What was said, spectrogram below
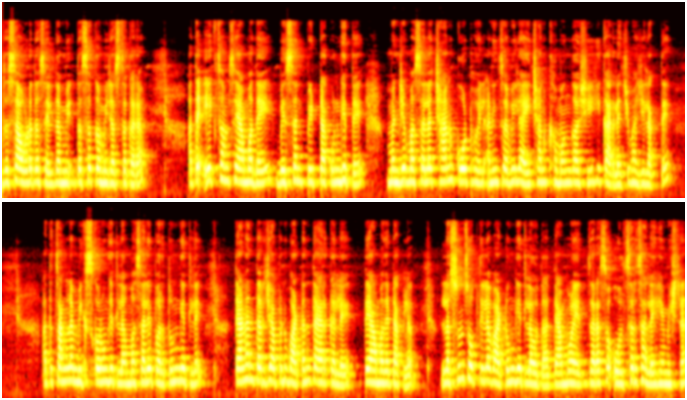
जसं आवडत असेल तर मी तसं कमी जास्त करा. आता एक चमचा यामध्ये बेसन पीठ टाकून घेते. म्हणजे मसाला छान कोट होईल आणि चवीलाही छान खमंग अशी ही कारल्याची भाजी लागते. आता चांगलं मिक्स करून घेतलं मसाले परतून घेतले. त्यानंतर जे आपण वाटण तयार केले ते यामध्ये टाकलं. लसूण सोबतीला वाटून घेतला होता त्यामुळे जरासं ओलसर झालं हे मिश्रण.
